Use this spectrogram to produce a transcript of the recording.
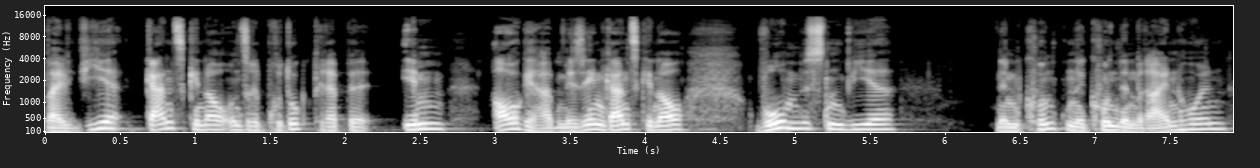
weil wir ganz genau unsere Produkttreppe im Auge haben. Wir sehen ganz genau, wo müssen wir einen Kunden, eine Kundin reinholen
